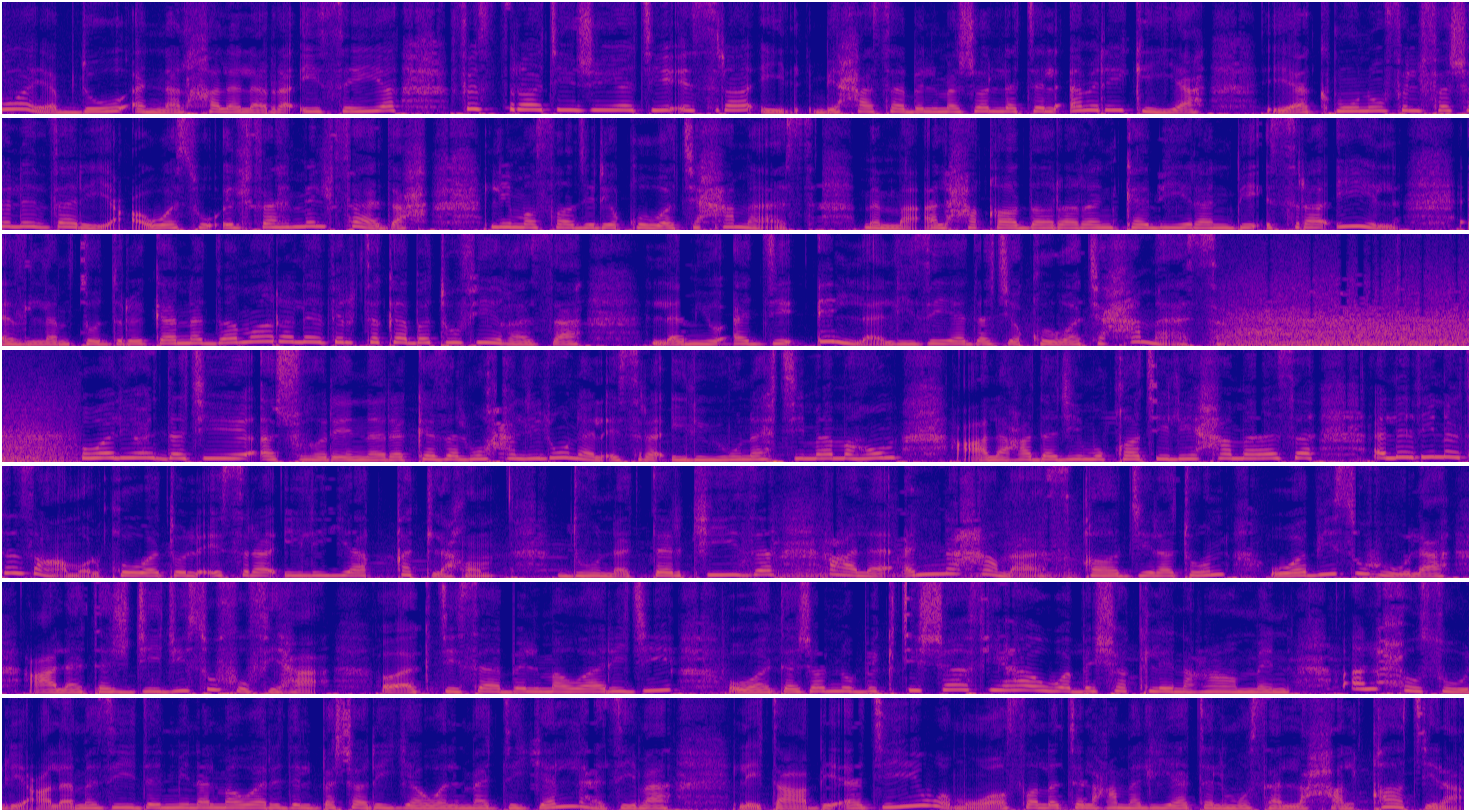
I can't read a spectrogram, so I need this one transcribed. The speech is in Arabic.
ويبدو أن الخلل الرئيسي في استراتيجية إسرائيل بحسب المجلة الأمريكية يكمن في الفشل الذريع وسوء الفهم الفادح لمصادر قوة حماس مما ألحق ضررا كبيرا بإسرائيل إذ لم تدرك أن الدمار الذي ارتكبته في غزة لم يؤدي إلا لزيادة قوة حماس. ولعدة أشهر ركز المحللون الإسرائيليون اهتمامهم على عدد مقاتلي حماس الذين تزعم القوة الإسرائيلية قتلهم دون التركيز على أن حماس قادرة وبسهولة على تجديد صفوفها واكتساب الموارد وتجنب اكتشافها وبشكل عام الحصول على مزيد من الموارد البشرية والمادية اللازمة لتعبئة ومواصلة العمليات المسلحة القاتلة.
